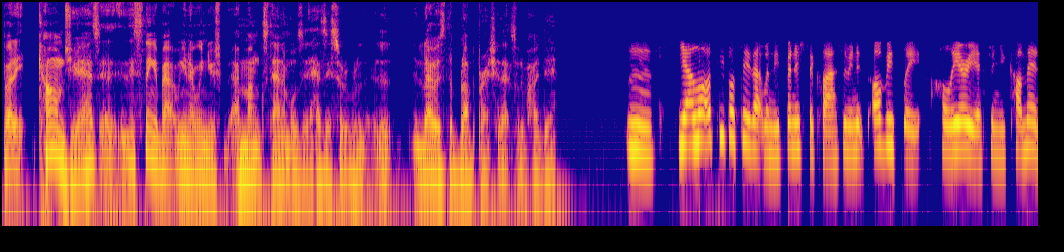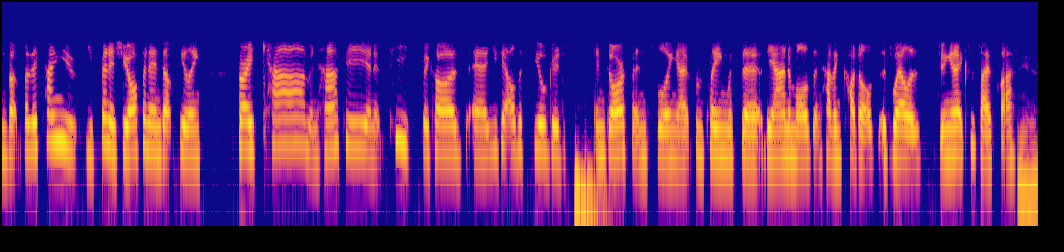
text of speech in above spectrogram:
but it calms you. It has uh, this thing about you know when you're amongst animals, it has this sort of l- lowers the blood pressure, that sort of idea. Mm. Yeah, a lot of people say that when they finish the class. I mean, it's obviously hilarious when you come in, but by the time you, you finish, you often end up feeling very calm and happy and at peace because uh, you get all the feel good endorphins flowing out from playing with the, the animals and having cuddles as well as doing an exercise class. Yeah.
